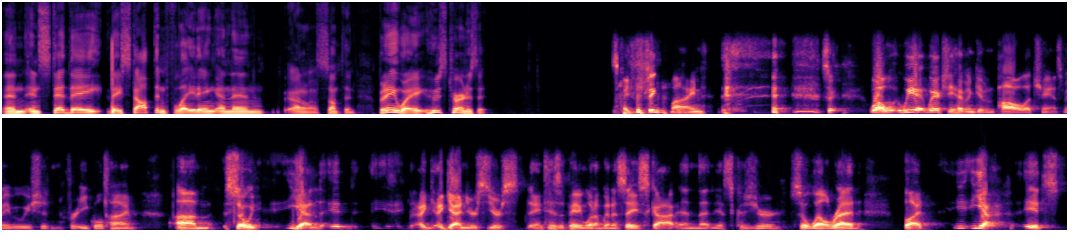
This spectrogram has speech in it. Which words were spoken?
And instead they they stopped inflating and then I don't know, something. But anyway, whose turn is it? I think mine. so, well, we we actually haven't given Powell a chance. Maybe we should for equal time. Um, so, yeah, it, it, again, you're you're anticipating what I'm going to say, Scott, and then it's because you're so well read. But yeah, it's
